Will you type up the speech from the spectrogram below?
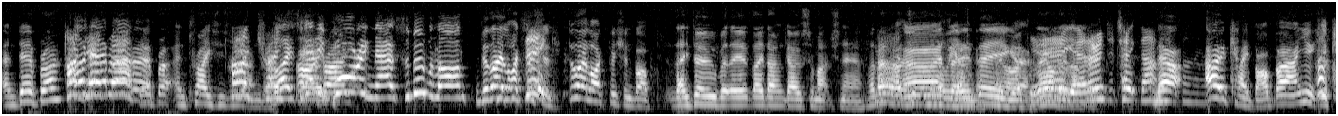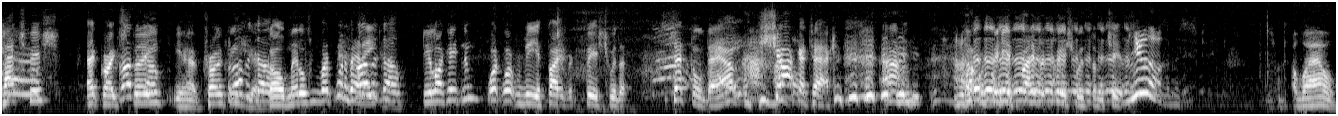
and Deborah. Hi, Deborah. Deborah and Tracy's the Hi, youngest. Tracy. Right, it's getting Right. boring now, so move along. Do they like Dick. fishing? Do they like fishing, Bob? They do, but they, they don't go so much now. They don't, I took Ah, when they were there- you go. like it. Yeah, yeah, it. they're in to take that. Now, okay, Bob. Uh, you, you catch fish at great speed. You have trophies. You have go. gold medals. But what about eating? go. Do you like eating them? What What would be your favourite fish with a settle down shark attack? Um, what would be your favourite fish with some chips? knew that was a mistake. Well,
